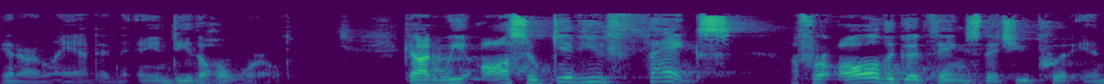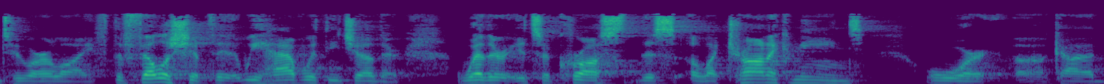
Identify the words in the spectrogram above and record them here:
in our land and indeed the whole world. God, we also give you thanks for all the good things that you put into our life, the fellowship that we have with each other, whether it's across this electronic means or, uh, God,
